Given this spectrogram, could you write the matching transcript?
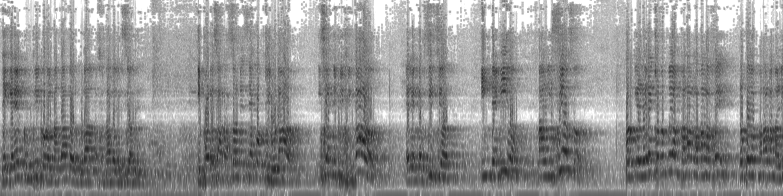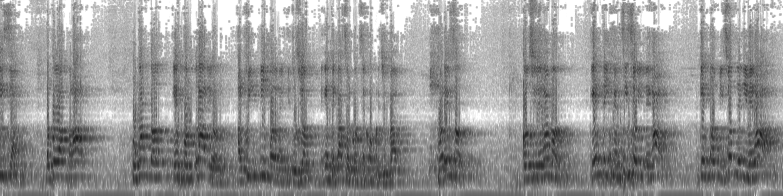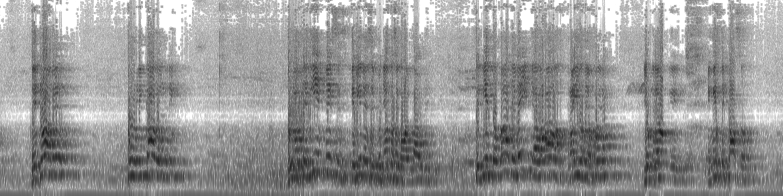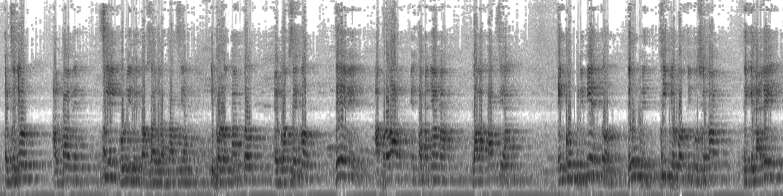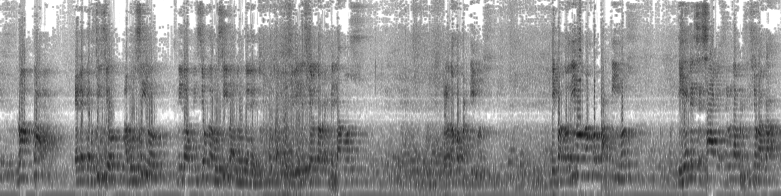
de querer cumplir con el mandato del Jurado Nacional de Elecciones. y por esas razones se ha configurado y se ha tipificado el ejercicio indebido, malicioso, porque el derecho no puede amparar la mala fe, no puede amparar la malicia, no puede amparar un acto que es contrario al fin mismo de la institución, en este caso el Consejo Municipal. Por eso consideramos que este ejercicio ilegal, que esta omisión deliberada de no haber publicado el durante 10 meses que viene desempeñándose como alcalde, teniendo más de 20 abogados traídos de afuera, yo creo que en este caso el señor alcalde sí ha incurrido en causal de vacancia y por lo tanto el Consejo debe aprobar esta mañana la vacancia en cumplimiento de un principio constitucional de que la ley no ampara el ejercicio abusivo ni la omisión abusiva de un derecho. Muchas gracias. Si bien es cierto, respetamos, pero no compartimos. Y cuando digo no compartimos, y es necesario hacer una precisión acá,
